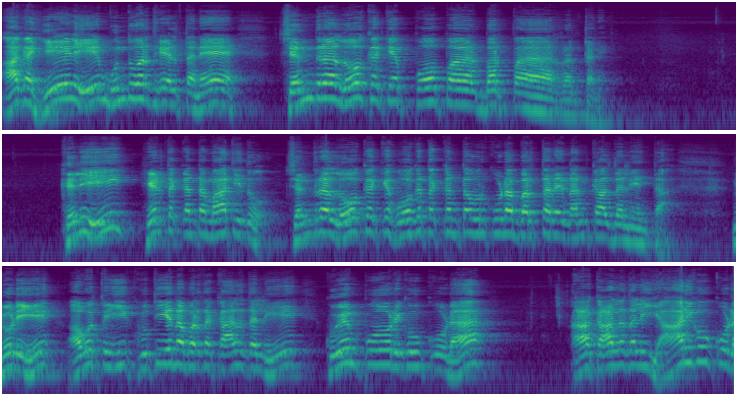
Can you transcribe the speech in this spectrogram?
ಆಗ ಹೇಳಿ ಮುಂದುವರೆದು ಹೇಳ್ತಾನೆ ಚಂದ್ರ ಲೋಕಕ್ಕೆ ಪೋಪರ್ ಬರ್ಪರ್ ಅಂತಾನೆ. ಕಲಿ ಹೇಳ್ತಕ್ಕಂಥ ಮಾತಿದು ಚಂದ್ರ ಲೋಕಕ್ಕೆ ಹೋಗತಕ್ಕಂಥವ್ರು ಕೂಡ ಬರ್ತಾರೆ ನನ್ನ ಕಾಲದಲ್ಲಿ ಅಂತ. ನೋಡಿ, ಅವತ್ತು ಈ ಕೃತಿಯನ್ನು ಬರೆದ ಕಾಲದಲ್ಲಿ ಕುವೆಂಪು ಅವರಿಗೂ ಕೂಡ, ಆ ಕಾಲದಲ್ಲಿ ಯಾರಿಗೂ ಕೂಡ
